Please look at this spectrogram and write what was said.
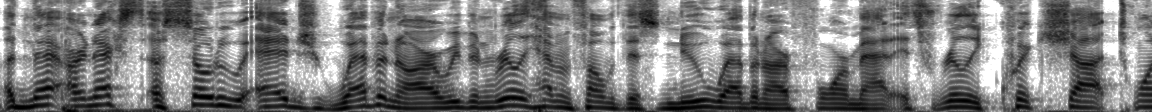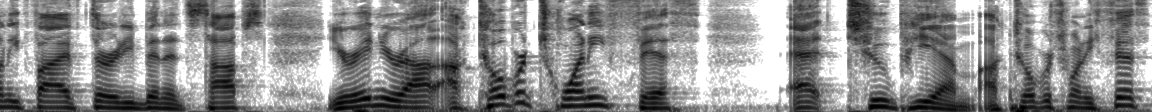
a ne- our next ASOTU Edge webinar. We've been really having fun with this new webinar format. It's really quick shot, 25, 30 minutes tops. You're in, you're out. October 25th at 2 p.m. October 25th,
